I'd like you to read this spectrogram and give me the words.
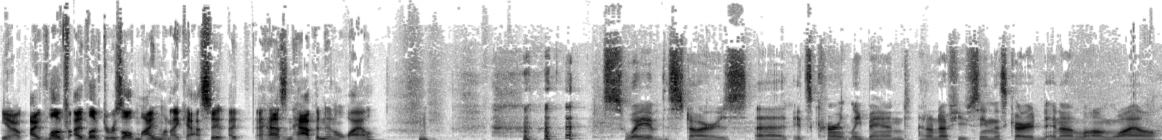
You know, I'd love I'd love to resolve mine when I cast it. I, it hasn't happened in a while. Sway of the Stars. Uh, it's currently banned. I don't know if you've seen this card in a long while.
